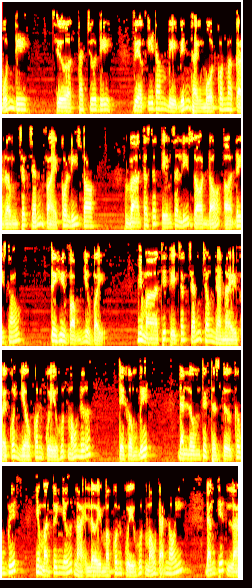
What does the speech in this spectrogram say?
muốn đi. Chưa, ta chưa đi. Việc y đâm bị biến thành một con ma cà rồng chắc chắn phải có lý do. Và ta sẽ tìm ra lý do đó ở đây sao? Tôi hy vọng như vậy. Nhưng mà thế thì chắc chắn trong nhà này phải có nhiều con quỷ hút máu nữa. Tôi không biết. Đàn lùng tôi thật sự không biết. Nhưng mà tôi nhớ lại lời mà con quỷ hút máu đã nói. Đáng tiếc là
